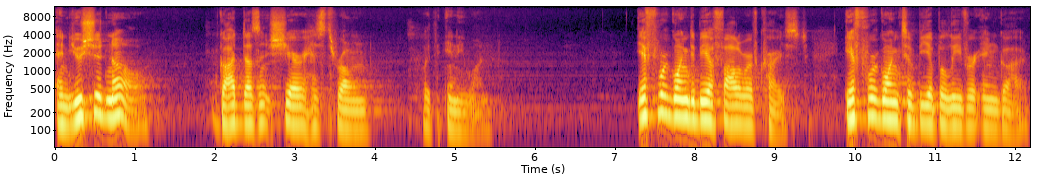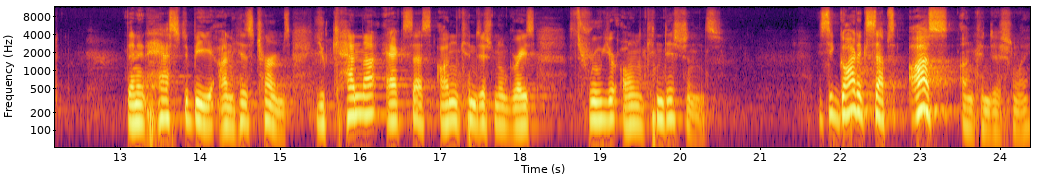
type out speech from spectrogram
And you should know God doesn't share his throne with anyone. If we're going to be a follower of Christ, if we're going to be a believer in God, then it has to be on his terms. You cannot access unconditional grace through your own conditions. You see, God accepts us unconditionally,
